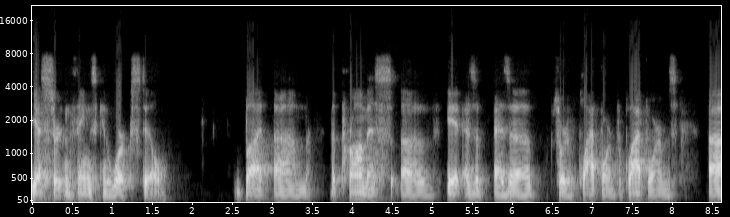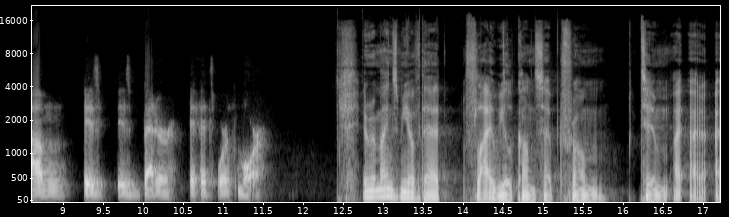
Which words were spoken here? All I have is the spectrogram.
Yes certain things can work still but um, the promise of it as a as a sort of platform for platforms um, is is better if it's worth more. It reminds me of that flywheel concept from Tim. I, I,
